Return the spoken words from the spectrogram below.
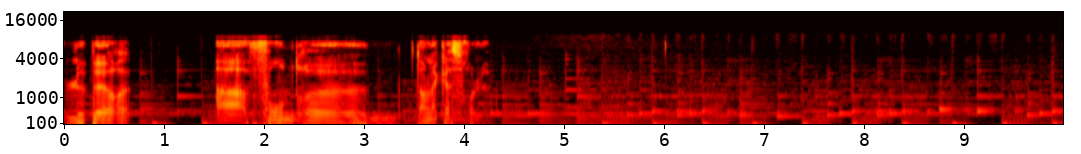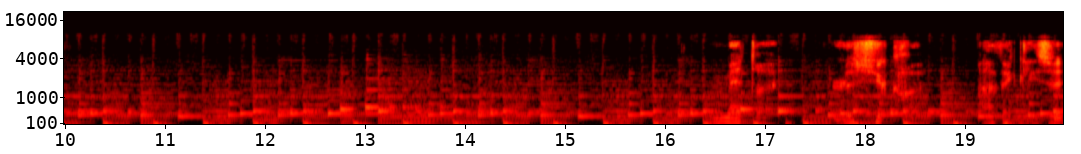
le beurre à fondre euh, dans la casserole. Mettre le sucre avec les œufs.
